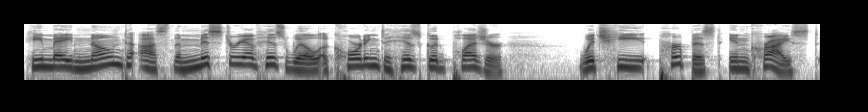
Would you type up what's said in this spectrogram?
He made known to us the mystery of his will according to his good pleasure, which he purposed in Christ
